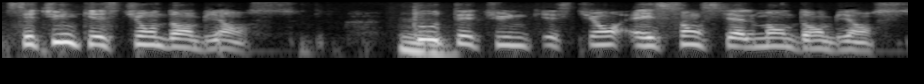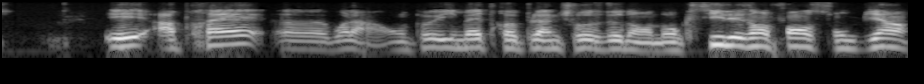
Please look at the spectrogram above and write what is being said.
c'est une question d'ambiance. Hmm. Tout est une question essentiellement d'ambiance. Et après, voilà, on peut y mettre plein de choses dedans. Donc, si les enfants sont bien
